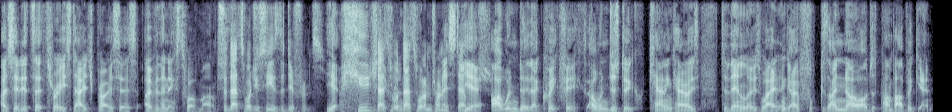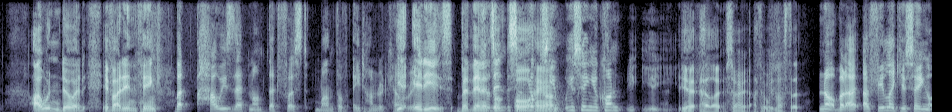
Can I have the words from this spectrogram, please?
I said it's a three stage process over the next twelve months. so that's what you see is the difference. yeah, huge. That's what that's what I'm trying to establish. Yeah, I wouldn't do that quick fix. I wouldn't just do counting calories to then lose weight and go because I know I'll just pump up again. I wouldn't do it if I didn't think. But how is that not that first month of 800 calories? Yeah, it is. But then So it's then, all, so oh, you're, hang on. you're saying you can't. You, you, Yeah, hello. Sorry, I thought we lost it. no, but I, I feel like you're saying,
